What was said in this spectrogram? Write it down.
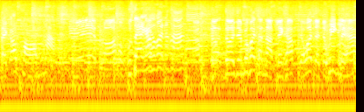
แต่ก็พร้อมค่ะเอ๊ะพร้อมของคุณแซนคเดี๋รับยวก่อนนะคะเดินเดินยังไม่ค่อยถนัดเลยครับแต่ว่าจะจะวิ่งเลยฮะ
